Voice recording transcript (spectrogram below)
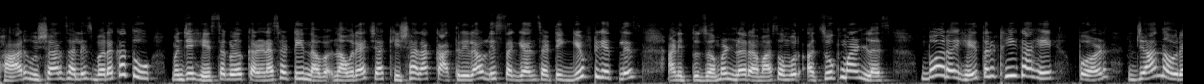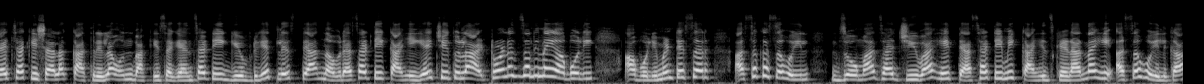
फार हुशार झालीस बरं का तू? म्हणजे हे सगळं करण्यासाठी नव नवऱ्याच्या खिशाला कात्री लावलीस सगळ्यांसाठी गिफ्ट घेतलेस आणि तुझं म्हणणं रमासमोर अचूक मांडलंस. बरं हे तर ठीक आहे पण ज्या नवऱ्याच्या खिशाला कात्री लावून बाकी सगळ्यांसाठी गिफ्ट घेतलेस त्या नवऱ्यासाठी काही घ्यायची तुला आठवणच झाली नाही अबोली अबोली म्हणते सर असं कसं होईल? जो माझा जीव आहे त्यासाठी मी काहीच घेणार नाही असं होईल का?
